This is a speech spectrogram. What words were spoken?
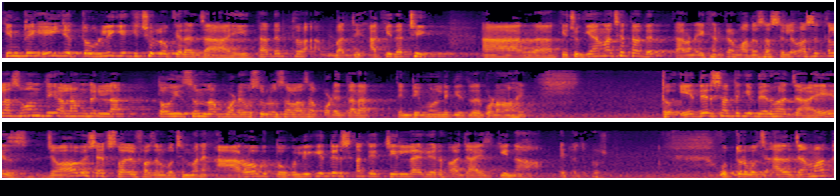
কিন্তু এই যে তবলিগে কিছু লোকেরা যায়, তাদের তো আকিদা ঠিক। আর কিছু জ্ঞান আছে তাদের, কারণ এখানকার মাদ্রাসা সিলেবাস ক্লাস ওয়ান থেকে আলহামদুলিল্লাহ, তহিদ সুন্না পড়ে ওসুল সাল্লাহ পড়ে তারা। তিনটি মূলনীতি তাদের পড়ানো হয়। তো এদের সাথে কি বের হওয়া জায়েজ? জবাবে শেখ সলিল ফজল বলছেন মানে আরব তবলিগীদের সাথে চিল্লায় বের হওয়া জায়েজ কি না? এটা হচ্ছে প্রশ্ন। উত্তর বলছে, আল জামাত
